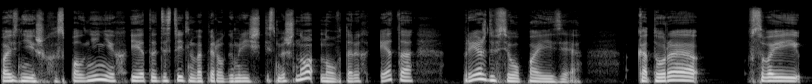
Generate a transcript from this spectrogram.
позднейших исполнениях, и это действительно, во-первых, гомерически смешно, но, во-вторых, это прежде всего поэзия, которая в своей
